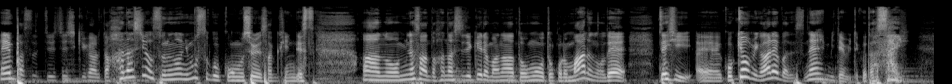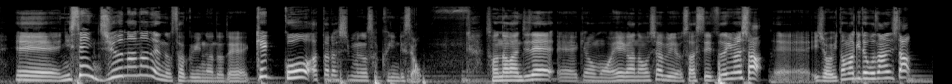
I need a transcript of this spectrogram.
エンパスっていう知識があると話をするのにもすごく面白い作品です。あの、皆さんと話できればなと思うところもあるので、ぜひ、えー、ご興味があればですね、見てみてください。えー、2017年の作品なので、結構新しめの作品ですよ。そんな感じで、えー、今日も映画のおしゃべりをさせていただきました。えー、以上、糸巻でございました。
